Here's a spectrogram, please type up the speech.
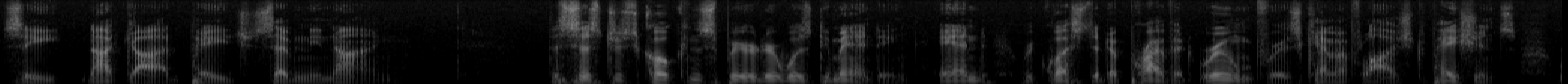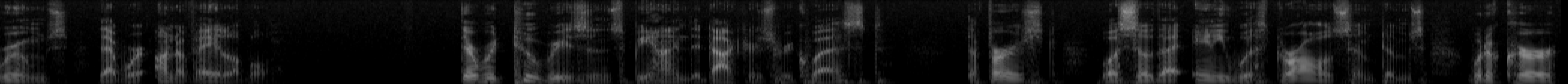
See Not God, page 79. The sister's co conspirator was demanding and requested a private room for his camouflaged patients, rooms that were unavailable. There were two reasons behind the doctor's request. The first was so that any withdrawal symptoms would occur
